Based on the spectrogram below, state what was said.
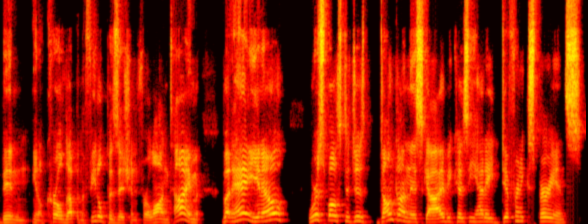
been you know curled up in the fetal position for a long time but hey you know we're supposed to just dunk on this guy because he had a different experience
